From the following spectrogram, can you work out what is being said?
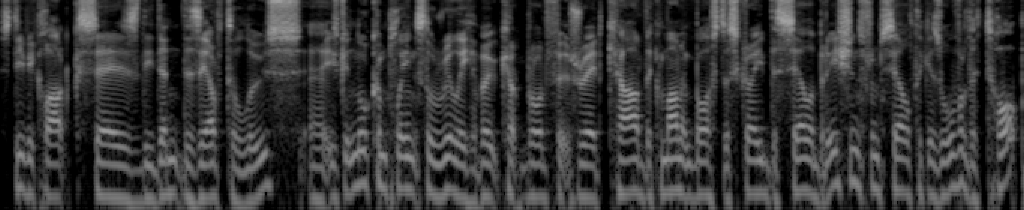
Stevie Clarke says they didn't deserve to lose. Uh, he's got no complaints, though, really, about Kirk Broadfoot's red card. The Kilmarnock boss described the celebrations from Celtic as over the top,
